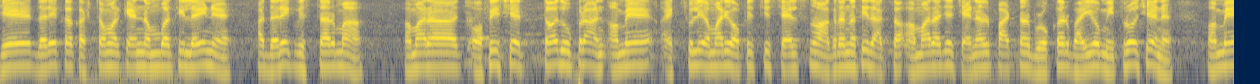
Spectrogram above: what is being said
જે દરેક કસ્ટમર કેર નંબરથી લઈને આ દરેક વિસ્તારમાં અમારા ઓફિસ છે તદ ઉપરાંત અમે એકચ્યુઅલી અમારી ઓફિસથી સેલ્સનો આગ્રહ નથી રાખતા. અમારા જે ચેનલ પાર્ટનર, બ્રોકર ભાઈઓ, મિત્રો છે ને, અમે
